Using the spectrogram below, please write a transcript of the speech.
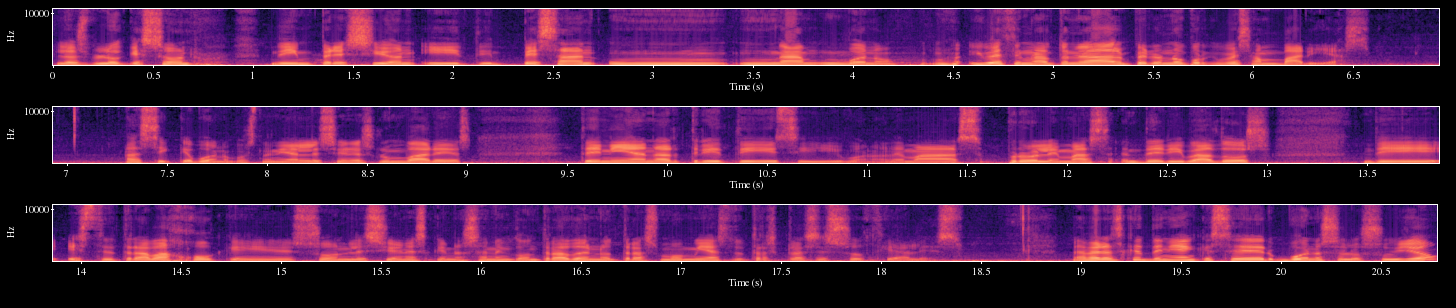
los bloques son de impresión y pesan una, bueno, iba a decir una tonelada, pero no porque pesan varias. Así que bueno, pues tenían lesiones lumbares, tenían artritis y bueno, además problemas derivados de este trabajo, que son lesiones que no se han encontrado en otras momias de otras clases sociales. La verdad es que tenían que ser buenos en lo suyo,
